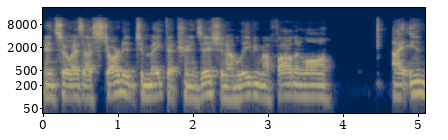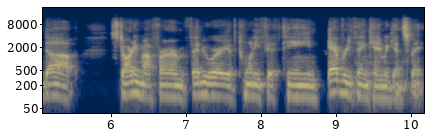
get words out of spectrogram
And so as i started to make that transition i'm leaving my father-in-law. I end up starting my firm february of 2015 everything came against me.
